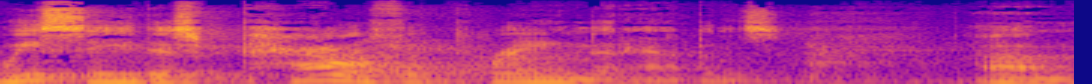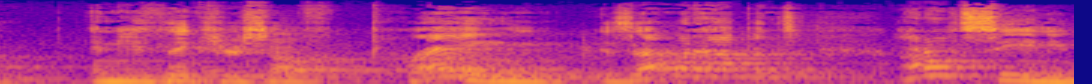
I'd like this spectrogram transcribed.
we see this powerful praying that happens. Um, and you think to yourself, praying, is that what happens? I don't see any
